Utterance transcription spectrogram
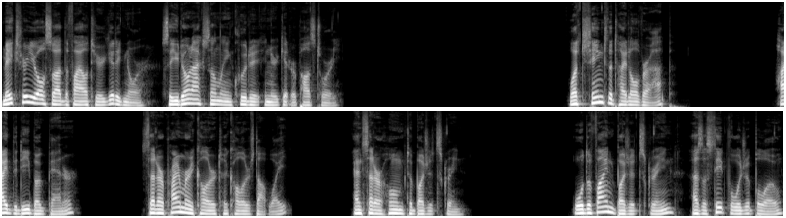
Make sure you also add the file to your gitignore, so you don't accidentally include it in your Git repository. Let's change the title of our app, hide the debug banner, set our primary color to colors.white, and set our home to budget screen. We'll define budget screen as a stateful widget below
